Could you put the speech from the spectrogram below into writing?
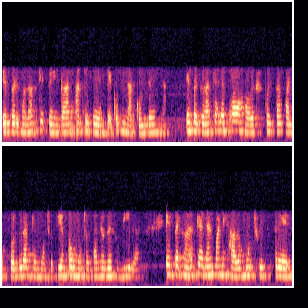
en personas que tengan antecedente de cocinar con leña en personas que hayan trabajado expuestas al sol durante mucho tiempo, muchos años de su vida, en personas que hayan manejado mucho estrés,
